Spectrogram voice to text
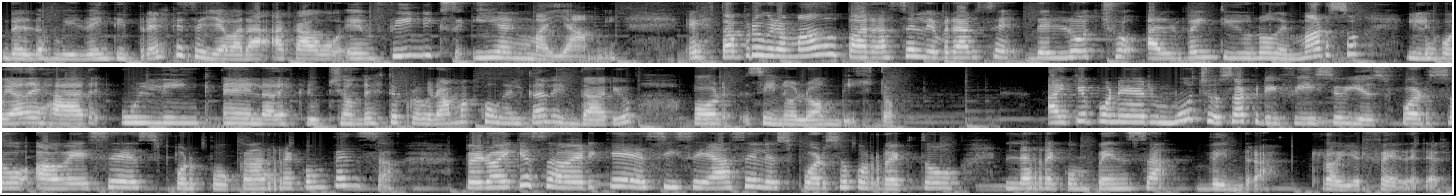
del 2023 que se llevará a cabo en Phoenix y en Miami. Está programado para celebrarse del 8 al 21 de marzo y les voy a dejar un link en la descripción de este programa con el calendario por si no lo han visto. Hay que poner mucho sacrificio y esfuerzo a veces por poca recompensa, pero hay que saber que si se hace el esfuerzo correcto, la recompensa vendrá. Roger Federer.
